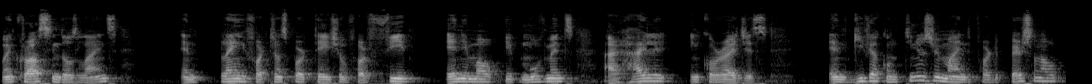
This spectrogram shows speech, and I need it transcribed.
when crossing those lines and playing for transportation for feed animal people movements are highly encouraged and give a continuous reminder for the personal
